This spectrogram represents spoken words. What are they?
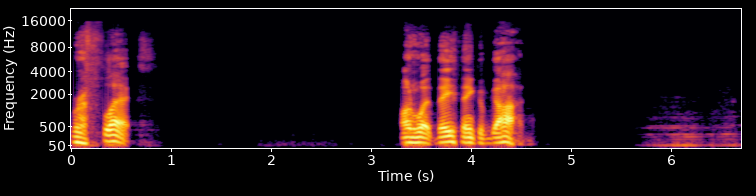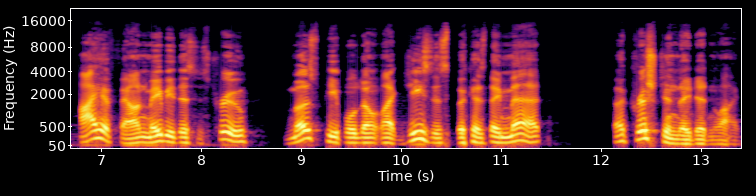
reflects on what they think of God. I have found, maybe this is true, most people don't like Jesus because they met a Christian they didn't like.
